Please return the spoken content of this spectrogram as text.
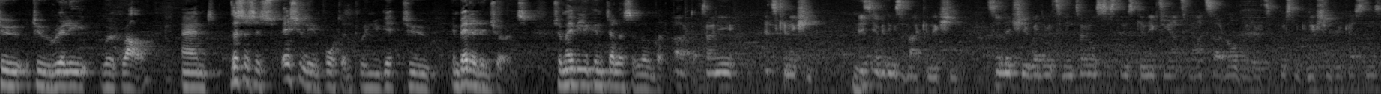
to, to really work well. And this is especially important when you get to embedded insurance. So maybe you can tell us a little bit Uh. Tony, it's connection. It's everything's about connection. So literally, whether it's an internal systems connecting out to the outside world, whether it's a personal connection with your customers,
